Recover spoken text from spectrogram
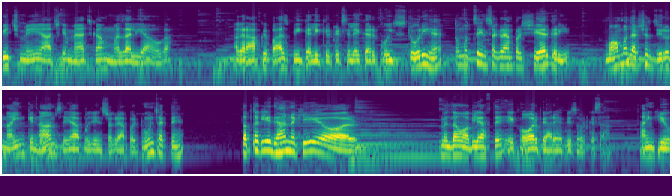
पिच में आज के मैच का मज़ा लिया होगा। अगर आपके पास भी गली क्रिकेट से लेकर कोई स्टोरी है तो मुझसे इंस्टाग्राम पर शेयर करिए। मोहम्मद अरशद ज़ीरो नाइन के नाम से आप मुझे इंस्टाग्राम पर ढूंढ सकते हैं। तब तक लिए ध्यान रखिए और मिलता हूँ अगले हफ़्ते एक और प्यारे एपिसोड के साथ। Thank you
